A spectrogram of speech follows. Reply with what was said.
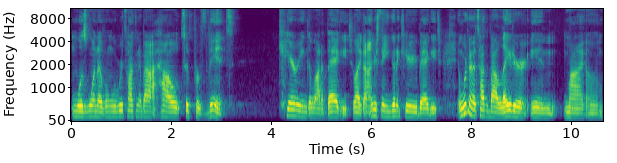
was one of them where we're talking about how to prevent carrying a lot of baggage. Like I understand you're gonna carry baggage, and we're gonna talk about later in my um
